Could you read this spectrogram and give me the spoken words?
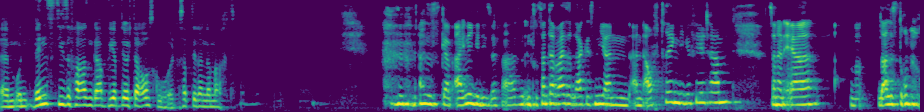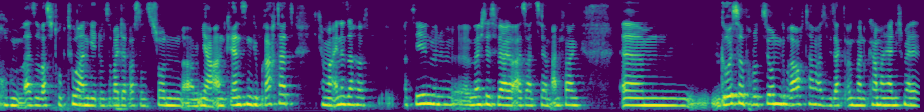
Ähm, und wenn es diese Phasen gab, wie habt ihr euch da rausgeholt? Was habt ihr dann gemacht? Also es gab einige dieser Phasen. Interessanterweise lag es nie an, an Aufträgen, die gefehlt haben, sondern eher alles drumherum, also was Struktur angeht und so weiter, was uns schon ähm, ja, an Grenzen gebracht hat. Ich kann mal eine Sache erzählen, wenn du äh, möchtest. Wir, also als wir am Anfang ähm, größere Produktionen gebraucht haben, also wie gesagt, irgendwann kam man ja nicht mehr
